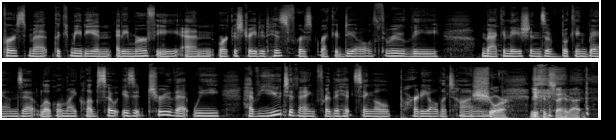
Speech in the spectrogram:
first met the comedian Eddie Murphy and orchestrated his first record deal through the machinations of booking bands at local nightclubs. So, is it true that we have you to thank for the hit single Party All the Time? Sure, you could say that.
